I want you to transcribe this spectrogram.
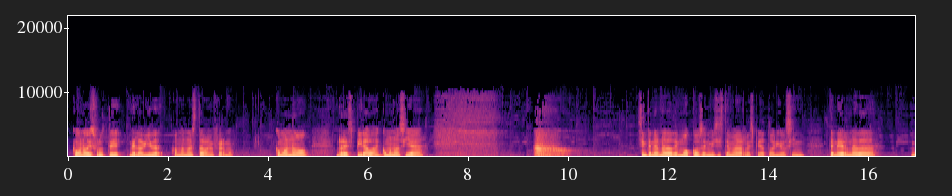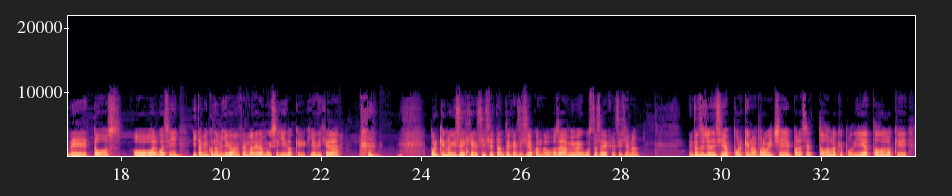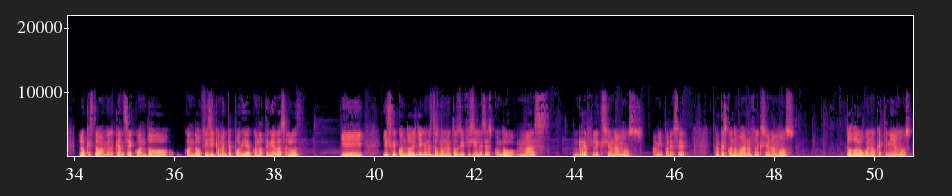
¿cómo no disfruté de la vida cuando no estaba enfermo? ¿Cómo no respiraba? ¿Cómo no hacía... sin tener nada de mocos en mi sistema respiratorio, sin tener nada de tos o, algo así. Y también cuando me llegaba a enfermar era muy seguido que, yo dijera, ¿por qué no hice ejercicio, tanto ejercicio cuando, o sea, a mí me gusta hacer ejercicio, ¿no? Entonces yo decía, ¿por qué no aproveché para hacer todo lo que podía, todo lo que, lo que estaba a mi alcance cuando, cuando físicamente podía, cuando tenía la salud? Y, y es que cuando llegan estos momentos difíciles es cuando más reflexionamos, a mi parecer, creo que es cuando más reflexionamos todo lo bueno que teníamos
